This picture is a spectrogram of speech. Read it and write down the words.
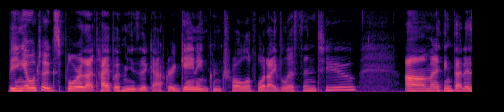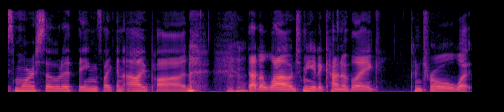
being able to explore that type of music after gaining control of what I listen to. Um, and I think that is more so to things like an iPod that allowed me to kind of like control what,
